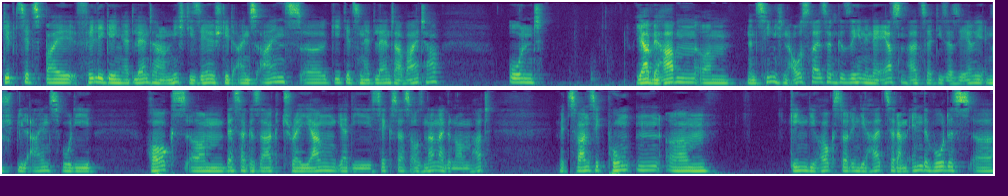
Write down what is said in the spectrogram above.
gibt's jetzt bei Philly gegen Atlanta noch nicht. Die Serie steht 1-1, äh, geht jetzt in Atlanta weiter. Und ja, wir haben ähm, einen ziemlichen Ausreißer gesehen in der ersten Halbzeit dieser Serie in Spiel 1, wo die Hawks, ähm, besser gesagt Trey Young, ja die Sixers auseinandergenommen hat. Mit 20 Punkten ähm, gingen die Hawks dort in die Halbzeit. Am Ende wurde es äh,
